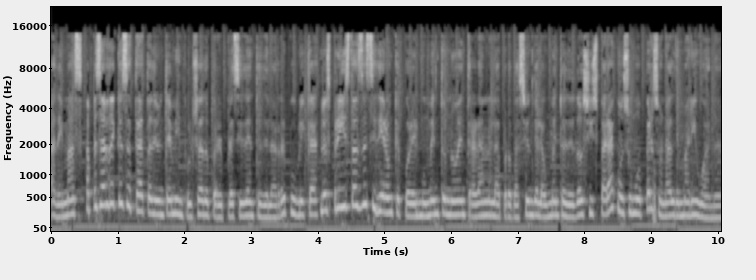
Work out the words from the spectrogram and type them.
Además, a pesar de que se trata de un tema impulsado por el presidente de la República, los priistas decidieron que por el momento no entrarán a la aprobación del aumento de dosis para consumo personal de marihuana.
